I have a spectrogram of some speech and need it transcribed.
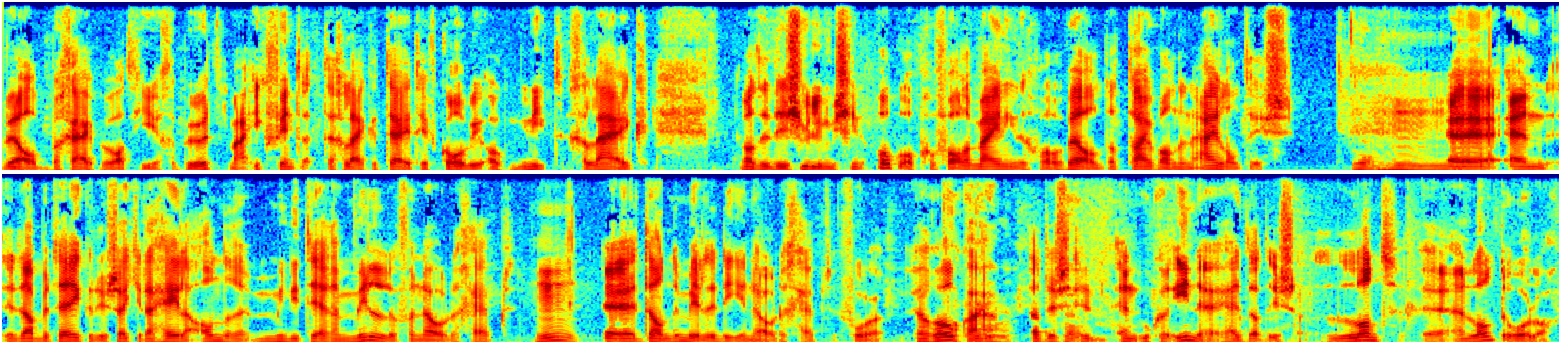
wel begrijpen wat hier gebeurt. Maar ik vind tegelijkertijd heeft Colby ook niet gelijk. Want het is jullie misschien ook opgevallen, mij in ieder geval wel, dat Taiwan een eiland is. Ja. Hmm. Eh, en dat betekent dus dat je daar hele andere militaire middelen voor nodig hebt hmm. uh, dan de middelen die je nodig hebt voor Europa. Dat is, En Oekraïne, hè, dat is land, uh, een landoorlog.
